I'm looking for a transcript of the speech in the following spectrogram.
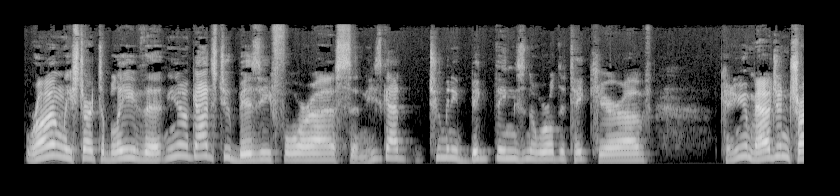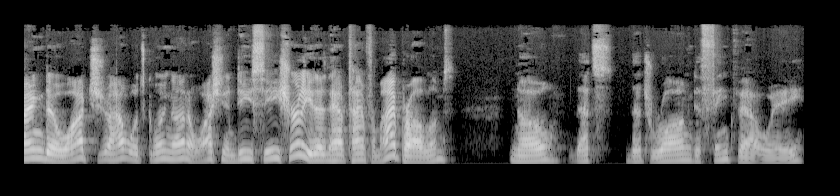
wrongly start to believe that, you know, God's too busy for us and He's got too many big things in the world to take care of. Can you imagine trying to watch out what's going on in Washington, D.C.? Surely He doesn't have time for my problems. No, that's, that's wrong to think that way.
